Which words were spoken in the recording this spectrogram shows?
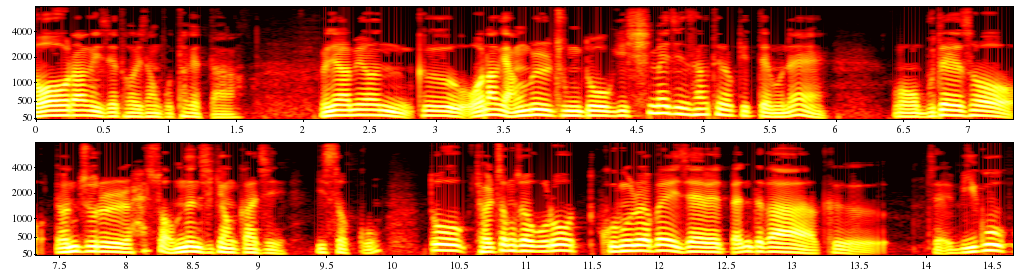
너랑 이제 더 이상 못하겠다. 왜냐하면 그 워낙 약물 중독이 심해진 상태였기 때문에 어, 무대에서 연주를 할 수 없는 지경까지 있었고 또 결정적으로 고 무렵에 이제 밴드가 그 이제 미국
